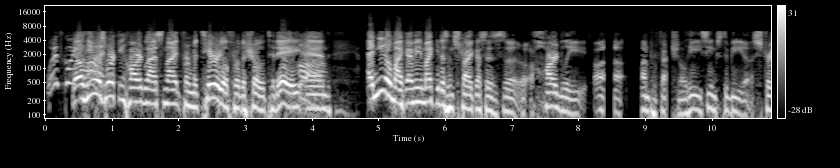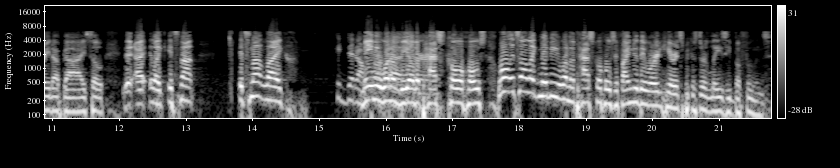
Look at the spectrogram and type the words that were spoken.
What is going Well, on? Well, he was working hard last night for material for the show today, Aw. and and you know, Mike. I mean, Mikey doesn't strike us as uh, hardly uh, unprofessional. He seems to be a straight up guy. So, I, like, it's not. It's not like He did maybe one of the other past co-hosts. Well, it's not like maybe one of the past co-hosts. If I knew they weren't here, it's because they're lazy buffoons.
